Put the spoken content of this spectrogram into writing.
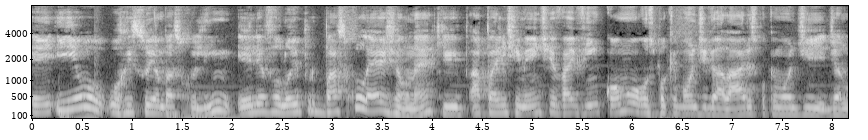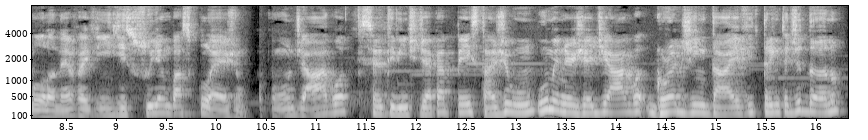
E, e o, o Hisuian Basculin, ele evolui pro Basculegion, né? Que aparentemente vai vir como os Pokémon de Galar e os Pokémon de, de Alola, né? Vai vir Hisuian Basculegion. Pokémon de água, 120 de HP, estágio 1, uma energia de água, Grudging Dive, 30 de dano.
